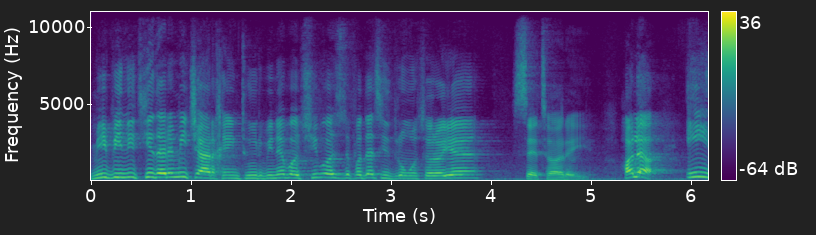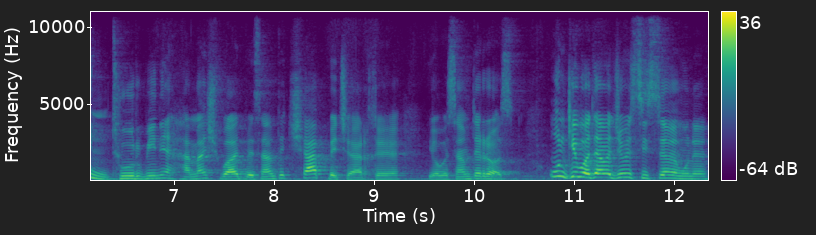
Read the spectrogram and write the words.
می‌بینید که داره میچرخه این توربینه با چی؟ با استفاده از هیدروموتورای ستاره ای حالا این توربینه همش باید به سمت چپ بچرخه یا به سمت راست. اون که با توجه به سیستممونه.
